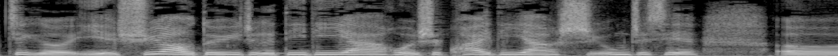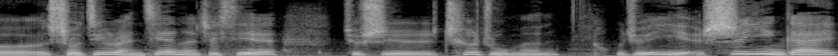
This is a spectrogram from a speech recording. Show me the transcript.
这个也需要对于这个滴滴呀、或者是快滴呀，使用这些呃手机软件的这些就是车主们，我觉得也是应该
